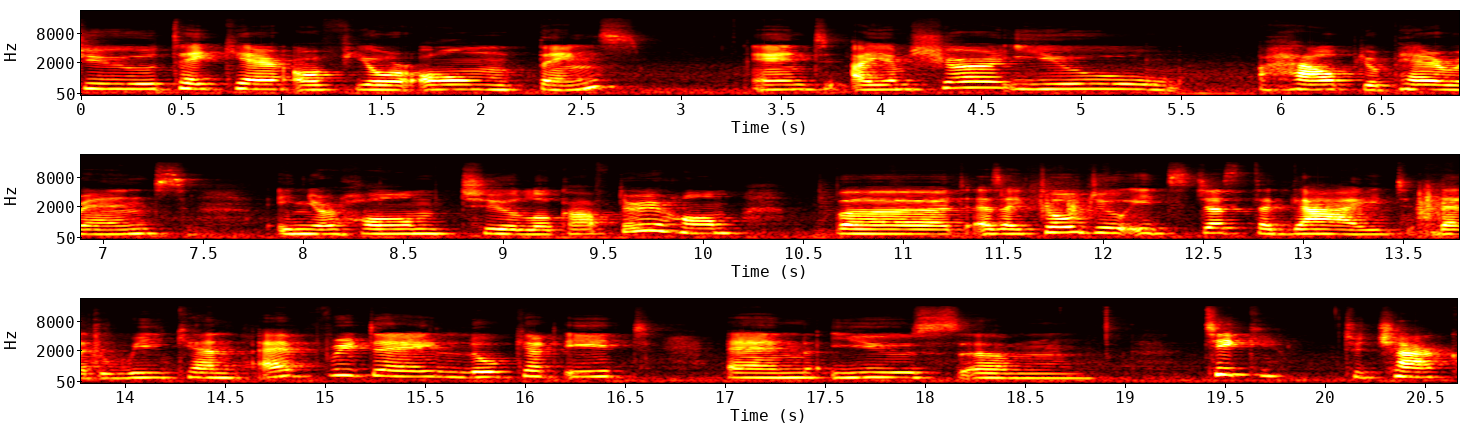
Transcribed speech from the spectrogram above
to take care of your own things. And I am sure you help your parents in your home to look after your home. But as I told you it's just a guide that we can every day look at it and use um, tick to check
